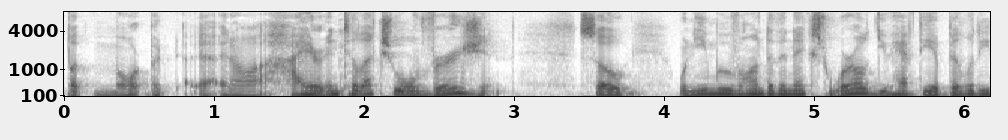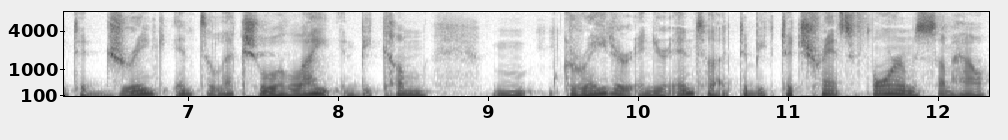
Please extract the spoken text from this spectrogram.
but more, but uh, you know, a higher intellectual version." So when you move on to the next world, you have the ability to drink intellectual light and become greater in your intellect, to be to transform somehow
